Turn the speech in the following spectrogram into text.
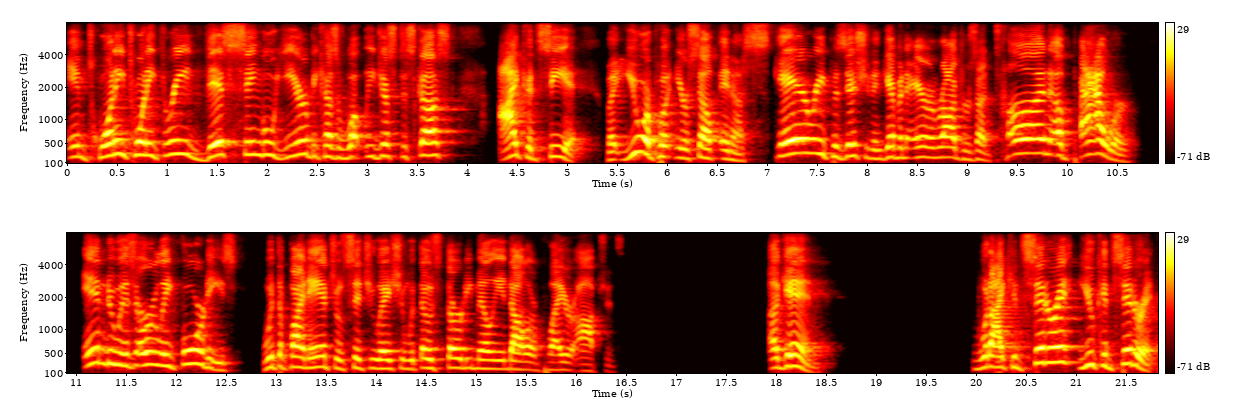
in 2023, this single year, because of what we just discussed, I could see it. But you are putting yourself in a scary position and giving Aaron Rodgers a ton of power into his early 40s with the financial situation with those $30 million player options. Again, would I consider it? You consider it.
